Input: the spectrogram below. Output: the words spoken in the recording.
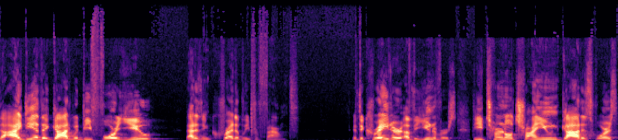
the idea that God would be for you, that is incredibly profound. If the creator of the universe, the eternal triune God is for us,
